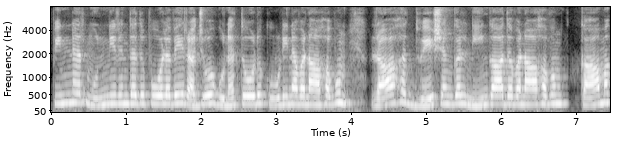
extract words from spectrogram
பின்னர் முன்னிருந்தது போலவே ரஜோ குணத்தோடு கூடினவனாகவும் ராகத்வேஷங்கள் நீங்காதவனாகவும் காம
